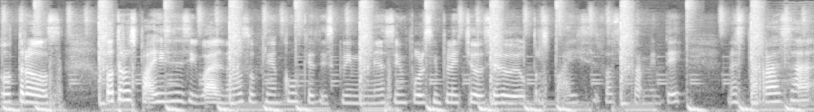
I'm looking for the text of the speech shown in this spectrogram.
otros, otros países igual, ¿no? Sufrían como que discriminación por simple hecho de ser de otros países. Básicamente nuestra raza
